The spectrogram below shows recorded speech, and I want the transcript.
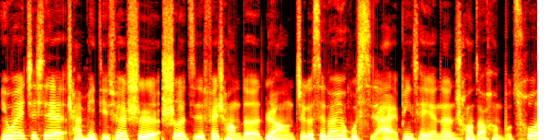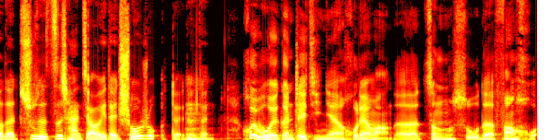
因为这些产品的确是设计非常的让这个 C 端用户喜爱，并且也能创造很不错的数字资产交易的收入。对对对。嗯会不会跟这几年互联网的增速的放缓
